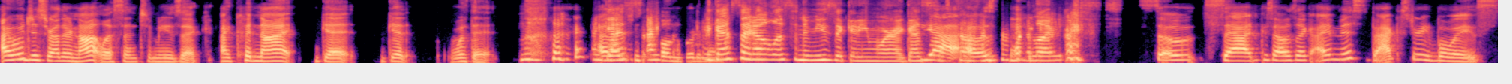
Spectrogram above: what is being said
I would just rather not listen to music. I could not get get with it. I, guess I- i guess i don't listen to music anymore i guess Yeah, I was common for my life so sad because I was like, I miss Backstreet Boys.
